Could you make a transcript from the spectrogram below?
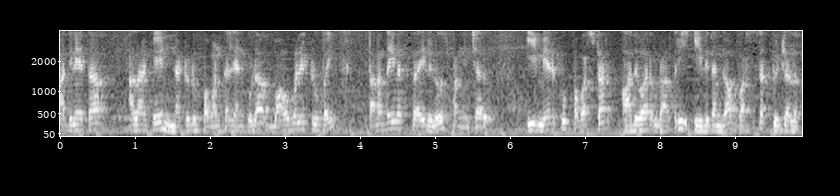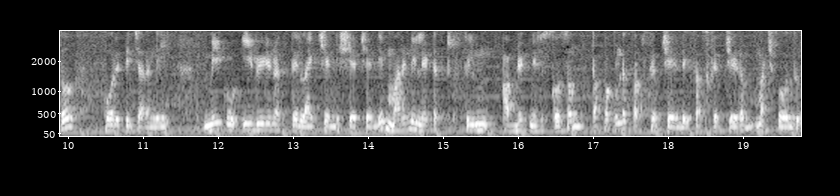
అధినేత అలాగే నటుడు పవన్ కళ్యాణ్ కూడా బాహుబలి టూపై తనదైన శైలిలో స్పందించారు. ఈ మేరకు పవర్ స్టార్ ఆదివారం రాత్రి ఈ విధంగా వరుస ట్వీట్లతో హోరెత్తించారండి మీకు ఈ వీడియో నచ్చితే లైక్ చేయండి షేర్ చేయండి. మరిన్ని లేటెస్ట్ ఫిల్మ్ అప్డేట్ న్యూస్ కోసం తప్పకుండా సబ్స్క్రైబ్ చేయండి. సబ్స్క్రైబ్ చేయడం మర్చిపోవద్దు.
